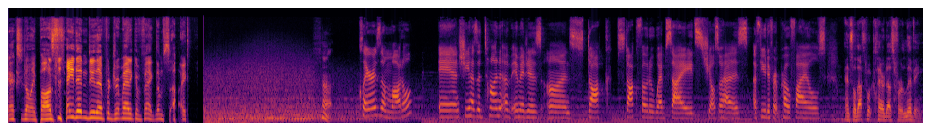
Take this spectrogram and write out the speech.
accidentally paused. They didn't do that for dramatic effect. I'm sorry. Huh. Claire is a model and she has a ton of images on stock stock photo websites. She also has a few different profiles. And so that's what Claire does for a living.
